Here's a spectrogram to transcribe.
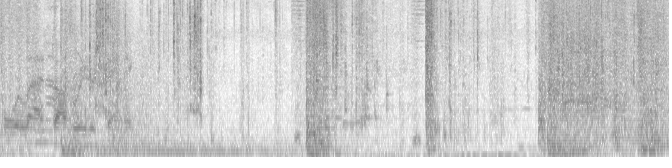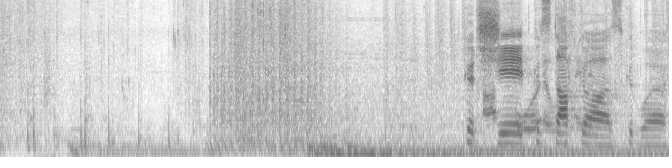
Four last operator standing. Good Op shit. Good stuff, eliminated. guys. Good work.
